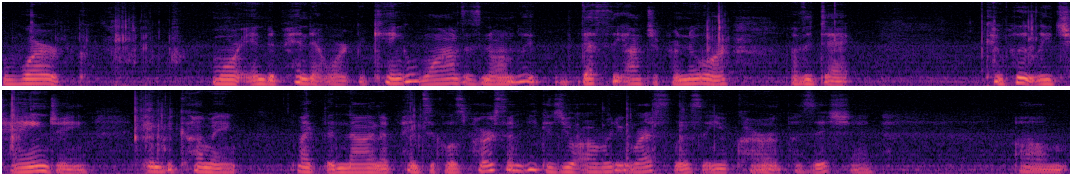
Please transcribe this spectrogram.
work more independent work. The King of Wands is normally that's the entrepreneur of the deck, completely changing and becoming like the Nine of Pentacles person because you're already restless in your current position. Um,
